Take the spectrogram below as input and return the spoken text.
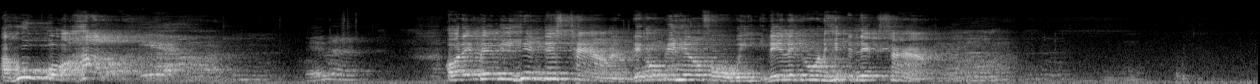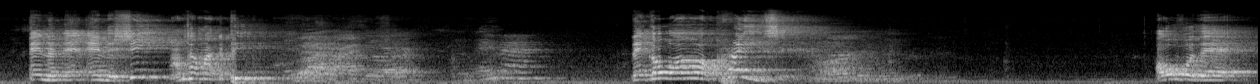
a hoop or a holler. Yeah. Or they may be hitting this town and they're gonna be here for a week. Then they're going to hit the next town. And the, and, and the sheep, I'm talking about the people. They go all crazy over that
